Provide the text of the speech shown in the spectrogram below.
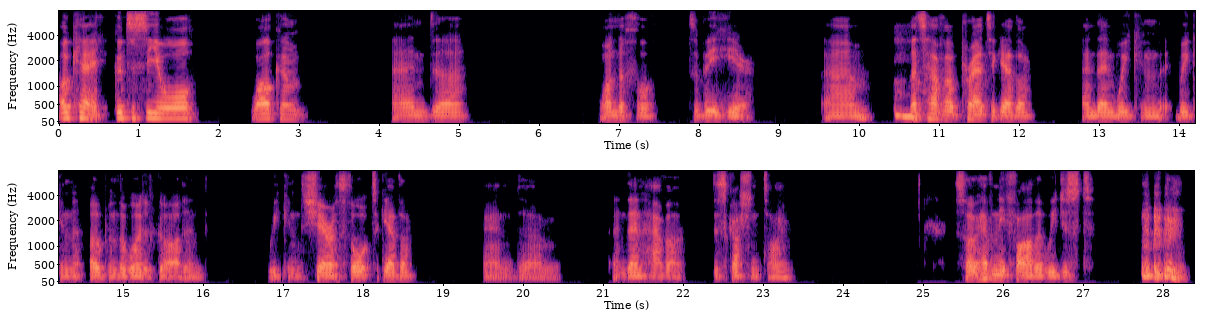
Okay, good to see you all. Welcome and uh, wonderful to be here. Um, Mhm. let's have a prayer together, and then we can we can open the Word of God and we can share a thought together, and um, and then have a discussion time. So, Heavenly Father, we just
